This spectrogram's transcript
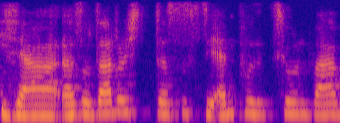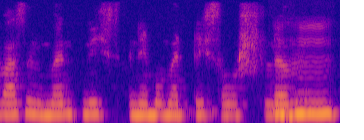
ja, also dadurch, dass es die Endposition war, war es im Moment nicht, in dem Moment nicht so schlimm. Mhm.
